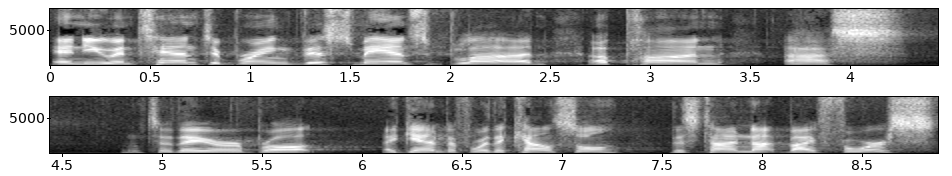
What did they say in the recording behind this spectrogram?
and you intend to bring this man's blood upon us. And so they are brought again before the council, this time not by force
